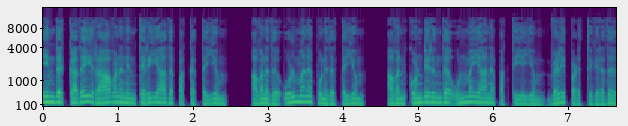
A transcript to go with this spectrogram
இந்தக் கதை ராவணனின் தெரியாத பக்கத்தையும் அவனது உள்மன புனிதத்தையும் அவன் கொண்டிருந்த உண்மையான பக்தியையும் வெளிப்படுத்துகிறது.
